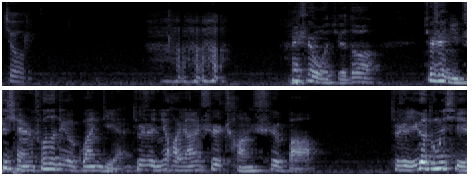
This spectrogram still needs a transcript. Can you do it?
就 但是我觉得，就是你之前说的那个观点，就是你好像是尝试把，就是一个东西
